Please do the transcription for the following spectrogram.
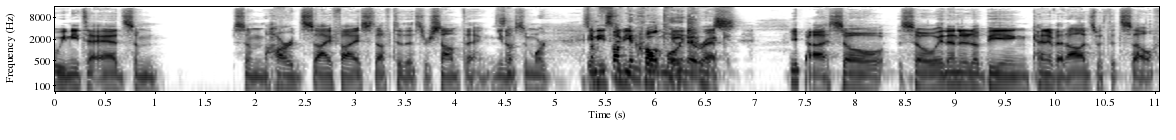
we need to add some some hard sci-fi stuff to this or something. You know, Some- some more. Some it needs to be quote more. Trek. Yeah, so so it ended up being kind of at odds with itself.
